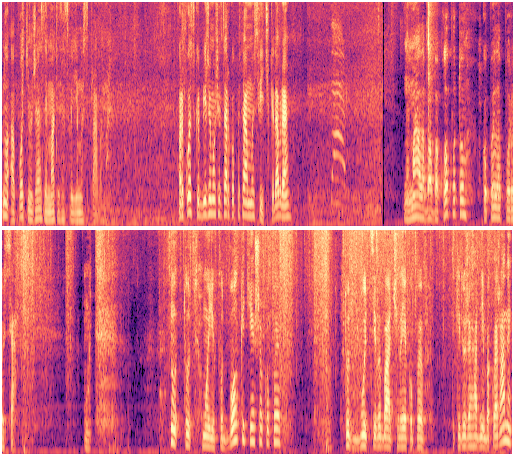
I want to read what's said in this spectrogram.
Ну, а потім вже займатися своїми справами. Маркусько, біжимо ще в церкву поставимо свічки, добре? Там. Не мала баба клопоту, купила порося. От. Ну, тут мої футболки ті, що купив. Тут в будці ви бачили, я купив такі дуже гарні баклажани.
